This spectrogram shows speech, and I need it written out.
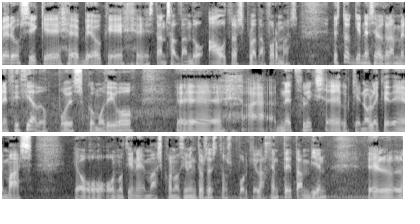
pero sí que eh, veo que eh, están saltando a otras plataformas. ¿Esto quién es el gran beneficiado? Pues como digo, eh, a Netflix, el que no le quede más o, no tiene más conocimientos de estos, porque la gente también, el,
